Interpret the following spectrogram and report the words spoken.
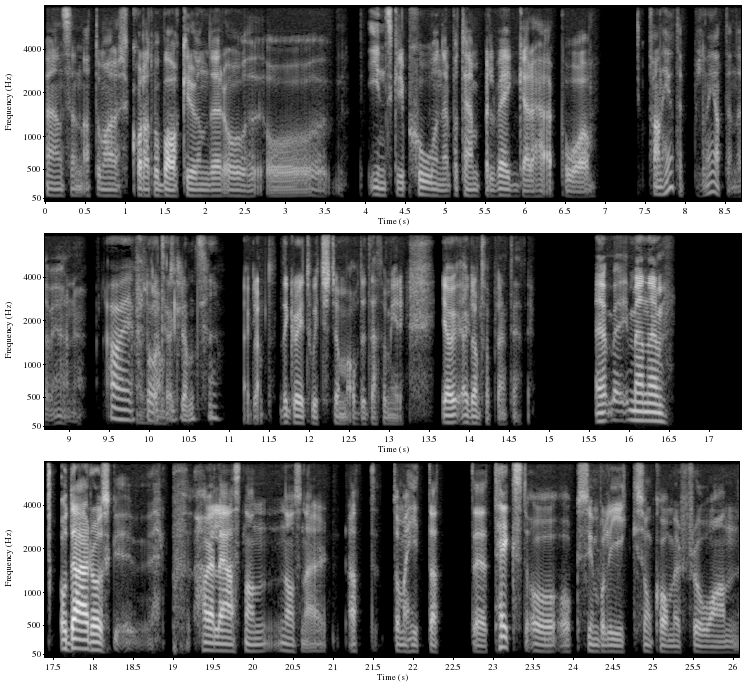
fansen, att de har kollat på bakgrunder och, och inskriptioner på tempelväggar här på, fan heter planeten där vi är nu? aj, förlåt, jag har glömt. Jag har glömt. The Great Witchdom of the Dathomiri. Jag, jag har glömt vad planeten heter. Eh, men- eh, och där då sk- har jag läst någon, någon sån här, att de har hittat eh, text och, och symbolik som kommer från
